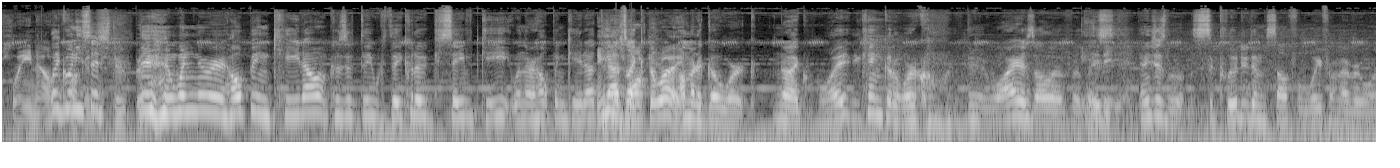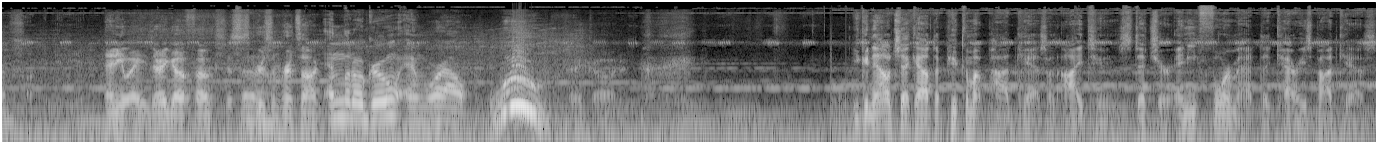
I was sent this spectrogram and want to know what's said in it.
plain out like when he said stupid. they, when they were helping Kate out because they they could have saved Kate when they were helping Kate out. The He dad's just like, away. I'm gonna go work. And they're like, what? You can't go to work. the wires all over the place. Idiot. And he just secluded himself away from everyone. Anyways, there you go, folks. This is. Gruesome Herzog. And little Gru, and we're out. Woo! Thank God. You can now check out the Puke 'em Up podcast on iTunes, Stitcher, any format that carries podcasts.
